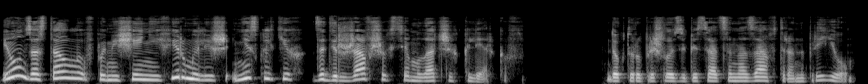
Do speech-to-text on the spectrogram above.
и он застал в помещении фирмы лишь нескольких задержавшихся младших клерков. Доктору пришлось записаться на завтра на прием,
